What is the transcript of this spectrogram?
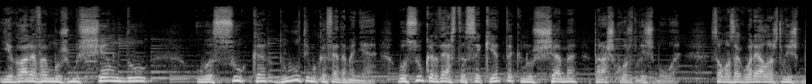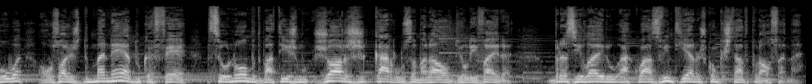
E agora vamos mexendo o açúcar do último café da manhã, o açúcar desta saqueta que nos chama para as cores de Lisboa. São as aguarelas de Lisboa, aos olhos de Mané do Café, de seu nome de batismo Jorge Carlos Amaral de Oliveira, brasileiro há quase 20 anos conquistado por Alfama.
